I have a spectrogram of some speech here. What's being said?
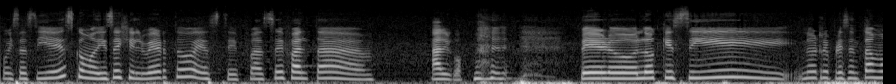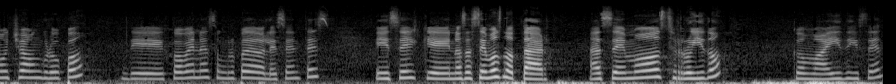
Pues así es, como dice Gilberto, este hace falta algo. Pero lo que sí nos representa mucho a un grupo de jóvenes, un grupo de adolescentes, es el que nos hacemos notar, hacemos ruido, como ahí dicen,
